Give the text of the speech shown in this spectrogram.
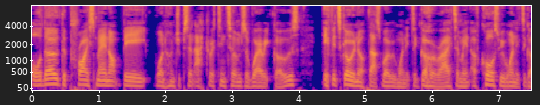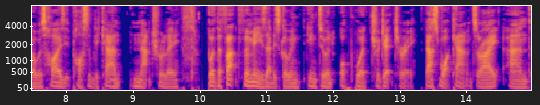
although the price may not be 100% accurate in terms of where it goes, if it's going up, that's where we want it to go, right? I mean, of course, we want it to go as high as it possibly can, naturally. But the fact for me is that it's going into an upward trajectory. That's what counts, right? And,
